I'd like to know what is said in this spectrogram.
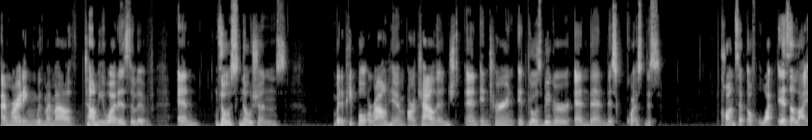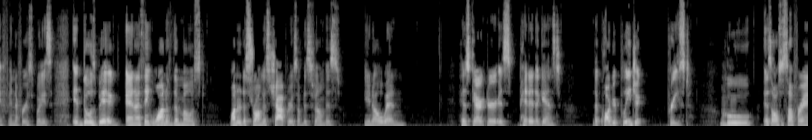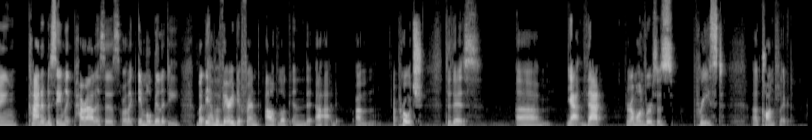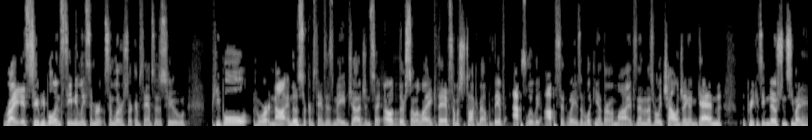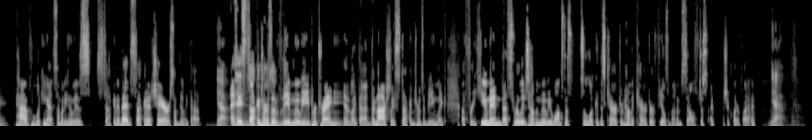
i'm writing with my mouth tell me what is to live. And those notions by the people around him are challenged and in turn it goes bigger and then this quest this concept of what is a life in the first place it goes big. And i think one of the most one of the strongest chapters of this film is you know when his character is pitted against the quadriplegic priest who is also suffering kind of the same like paralysis or like immobility but they have a very different outlook and uh, um, approach to this. Um, yeah that ramon versus priest uh, conflict Right. It's two people in seemingly similar similar circumstances who people who are not in those circumstances may judge and say, "Oh, they're so alike. They have so much to talk about." But they have absolutely opposite ways of looking at their own lives, and that's really challenging. Again, the preconceived notions you might have looking at somebody who is stuck in a bed, stuck in a chair, or something like that. Yeah I say stuck in terms of the movie portraying it like that. They're not actually stuck in terms of being like a free human. That's really just how the movie wants us to look at this character and how the character feels about himself. Just I should clarify. Yeah.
